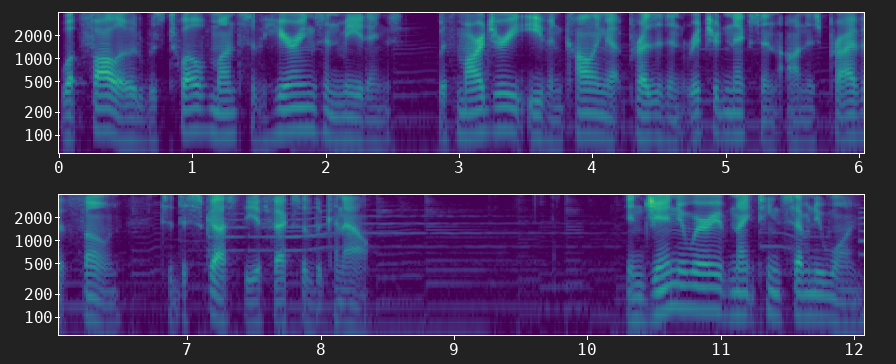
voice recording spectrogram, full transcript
What followed was 12 months of hearings and meetings, with Marjorie even calling up President Richard Nixon on his private phone to discuss the effects of the canal. In January of 1971,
